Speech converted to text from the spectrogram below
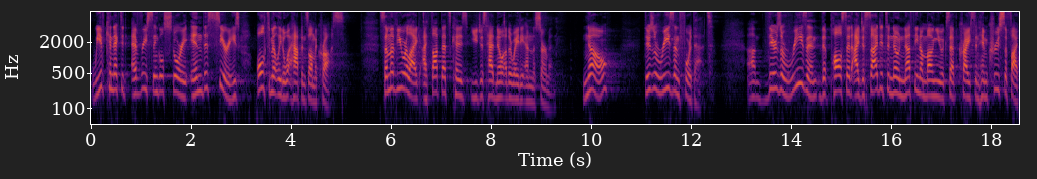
we have connected every single story in this series ultimately to what happens on the cross. Some of you are like, I thought that's because you just had no other way to end the sermon. No, there's a reason for that. Um, there's a reason that Paul said, I decided to know nothing among you except Christ and Him crucified.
